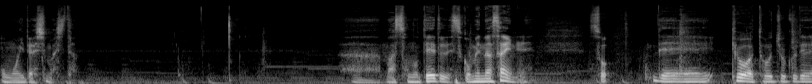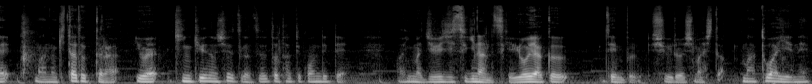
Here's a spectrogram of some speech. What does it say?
思い出しました。あまあその程度です。ごめんなさいね。そう。で今日は当直で、まあ、の来た時から緊急の手術がずっと立て込んでて、まあ、今10時過ぎなんですけどようやく全部終了しました。まあとはいえね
